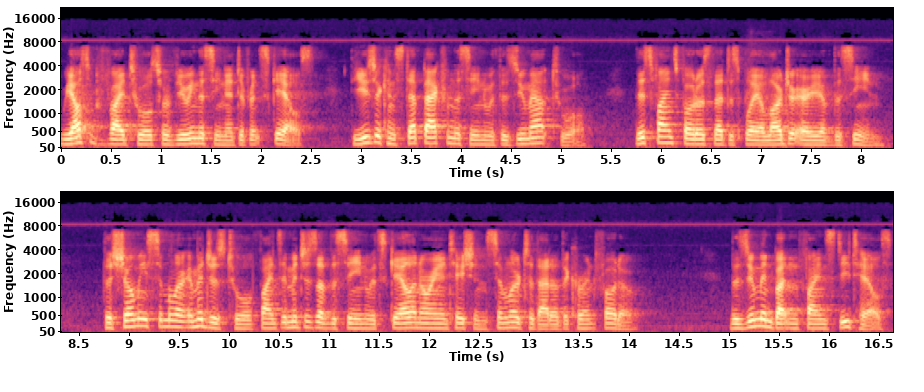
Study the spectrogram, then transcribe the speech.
We also provide tools for viewing the scene at different scales. The user can step back from the scene with the Zoom Out tool. This finds photos that display a larger area of the scene. The Show Me Similar Images tool finds images of the scene with scale and orientation similar to that of the current photo. The Zoom In button finds details,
